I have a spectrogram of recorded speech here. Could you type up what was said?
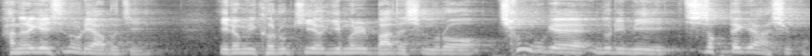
하늘에 계신 우리 아버지, 이름이 거룩히 여김을 받으심으로 천국의 누림이 지속되게 하시고,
